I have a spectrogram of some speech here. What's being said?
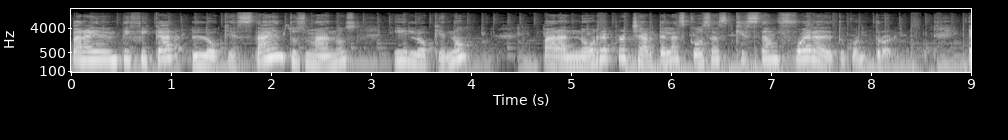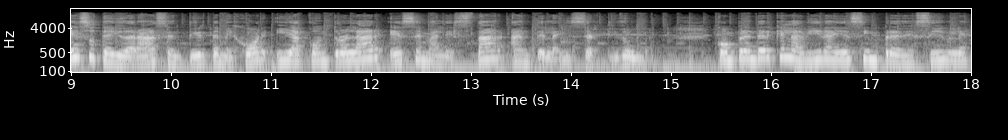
para identificar lo que está en tus manos y lo que no, para no reprocharte las cosas que están fuera de tu control. Eso te ayudará a sentirte mejor y a controlar ese malestar ante la incertidumbre. Comprender que la vida es impredecible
